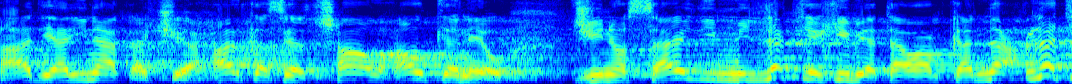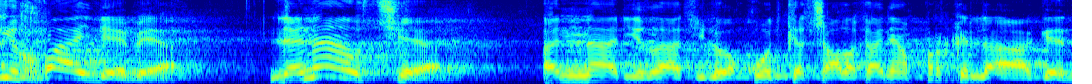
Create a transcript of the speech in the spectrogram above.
ئا دیاری ناکا کێ، هەر کەسێ چاڵ هەڵکەنێ و جینۆسایدی میللەتێکی بێتاوان بکا نەعلەتی خوای لێ بێ، لەناوچێ، النار ذات الوقود، کە چاڵەکانیان پڕ کرد لە ئاگر.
